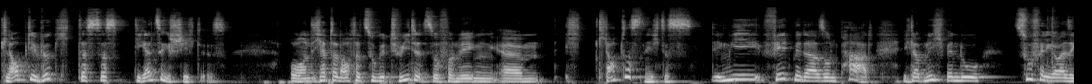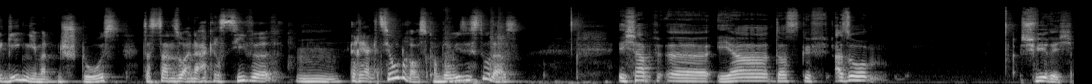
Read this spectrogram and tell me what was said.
glaubt ihr wirklich, dass das die ganze Geschichte ist? Und ich habe dann auch dazu getweetet, so von wegen, ähm, ich glaube das nicht. Das irgendwie fehlt mir da so ein Part. Ich glaube nicht, wenn du zufälligerweise gegen jemanden stoßt, dass dann so eine aggressive mhm. Reaktion rauskommt. Oder wie siehst du das? Ich habe äh, eher das Gefühl, also Schwierig.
